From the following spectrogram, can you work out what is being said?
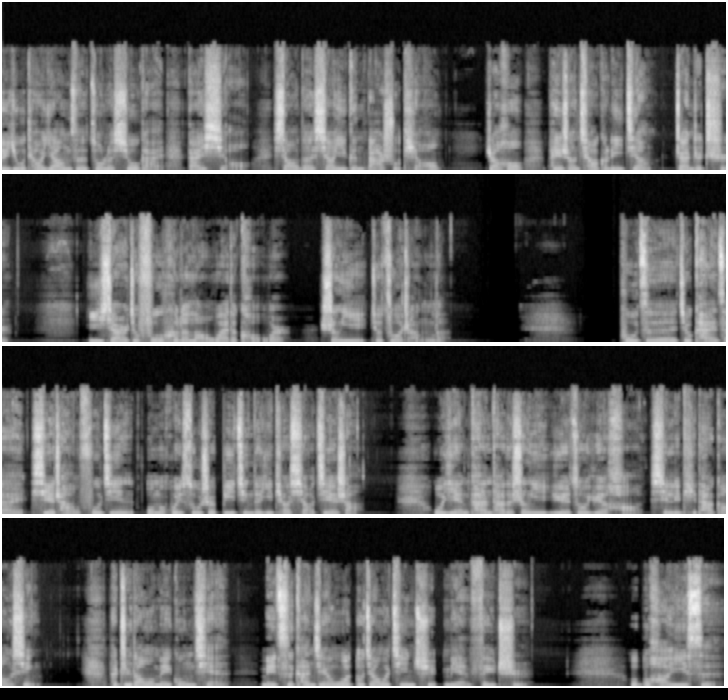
对油条样子做了修改，改小，小的像一根大薯条，然后配上巧克力酱蘸着吃，一下就符合了老外的口味生意就做成了。铺子就开在鞋厂附近，我们回宿舍必经的一条小街上。我眼看他的生意越做越好，心里替他高兴。他知道我没工钱，每次看见我都叫我进去免费吃。我不好意思，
